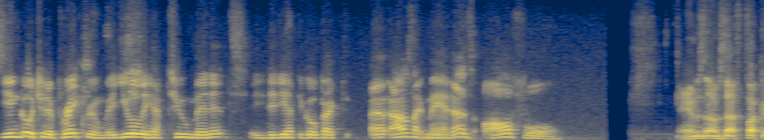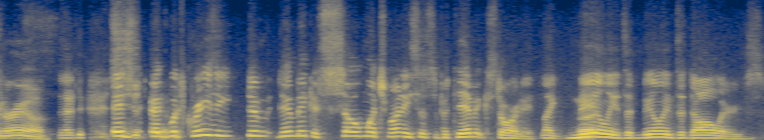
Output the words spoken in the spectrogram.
you can go to the break room and you only have two minutes. Did you have to go back? To, I, I was like, man, that's awful. Amazon's not fucking around. And Shit, and what's crazy, they're, they're making so much money since the pandemic started, like millions and millions of dollars.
